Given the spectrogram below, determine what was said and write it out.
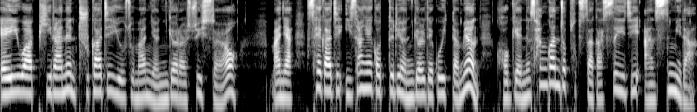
A와 B라는 두 가지 요소만 연결할 수 있어요. 만약 세 가지 이상의 것들이 연결되고 있다면 거기에는 상관 접속사가 쓰이지 않습니다.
